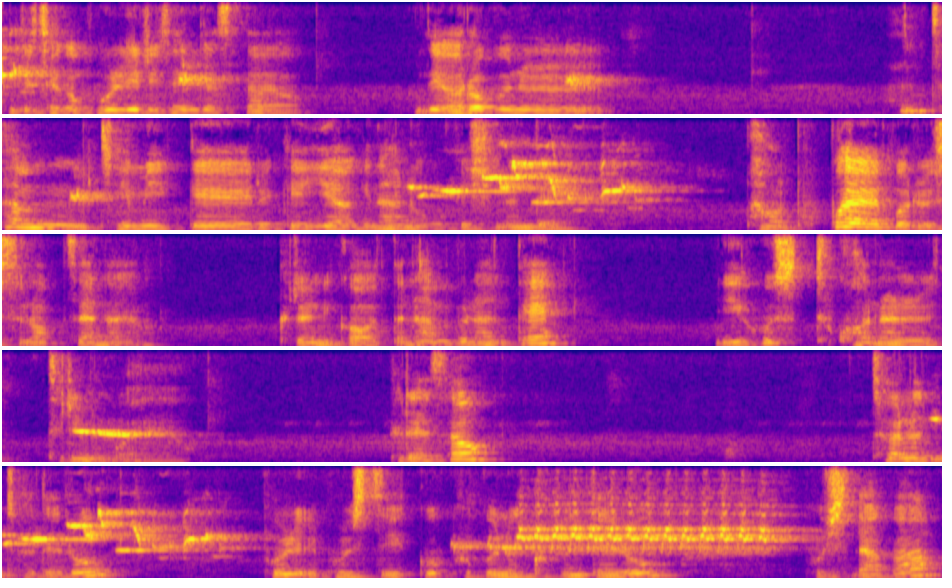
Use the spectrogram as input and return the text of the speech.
근데 제가 볼 일이 생겼어요. 근데 여러분을 한참 재미있게 이렇게 이야기 나누고 계시는데 방을 폭파해 버릴 수는 없잖아요. 그러니까 어떤 한 분한테 이 호스트 권한을 드리는 거예요. 그래서 저는 저대로 볼일 볼 수 있고 그분은 그분대로 보시다가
